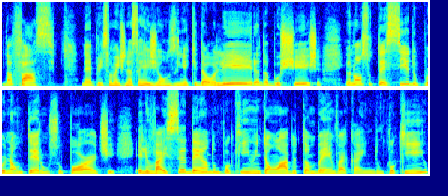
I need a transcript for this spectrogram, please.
da face, né? Principalmente nessa regiãozinha aqui da olheira, da bochecha. E o nosso tecido, por não ter um suporte, ele vai cedendo um pouquinho. Então, o lábio também vai caindo um pouquinho.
